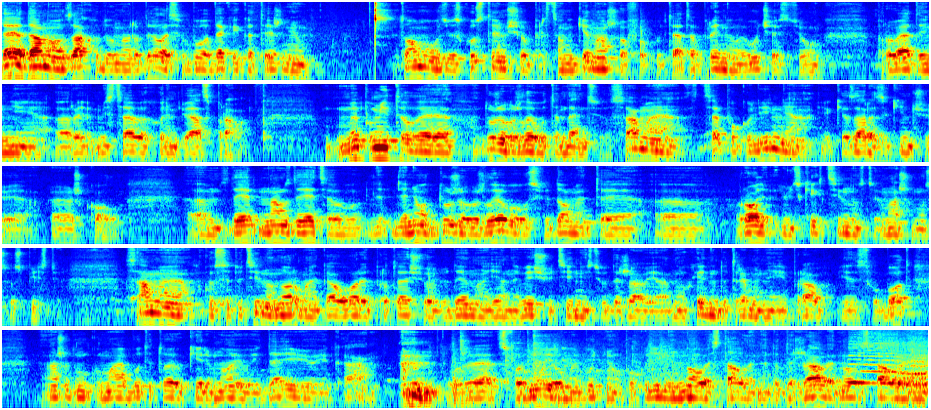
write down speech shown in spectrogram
Ідея даного заходу народилася було декілька тижнів тому у зв'язку з тим, що представники нашого факультету прийняли участь у проведенні місцевих олімпіад справа. Ми помітили дуже важливу тенденцію. Саме це покоління, яке зараз закінчує е, школу. Ем, Нам здається, для- для нього дуже важливо усвідомити е, роль людських цінностей в нашому суспільстві. Саме конституційна норма, яка говорить про те, що людина є найвищою цінністю в державі, а неухильне дотримання її прав і свобод, на нашу думку, має бути тою керівною ідеєю, яка вже сформує у майбутньому поколінні нове ставлення до держави, нове ставлення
